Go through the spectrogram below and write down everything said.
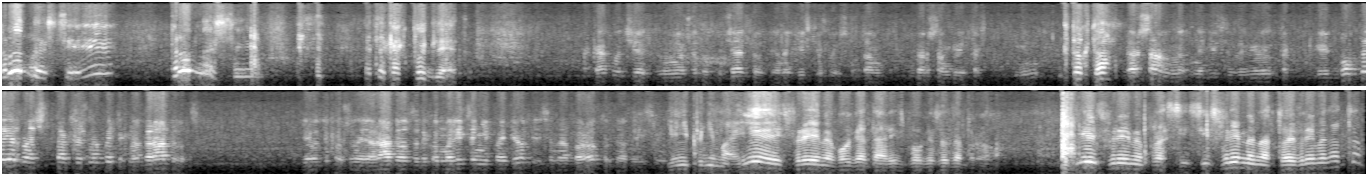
Трудности, трудности. Это как путь для этого. А как вот человек, у него что-то случается, вот я на диске слышал, там Даршан говорит так, кто-кто? Даршан на, на диске говорит, Бог дает, значит, так должно быть, так надо радоваться. Я вот такой, что радоваться, так он молиться не пойдет, если наоборот, то надо... Если... Я не понимаю. Есть время благодарить Бога за добро. Есть время просить. Есть время на то и время на то.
